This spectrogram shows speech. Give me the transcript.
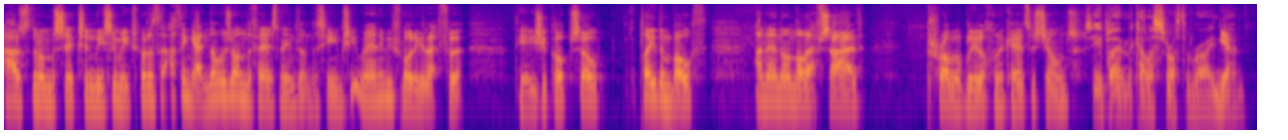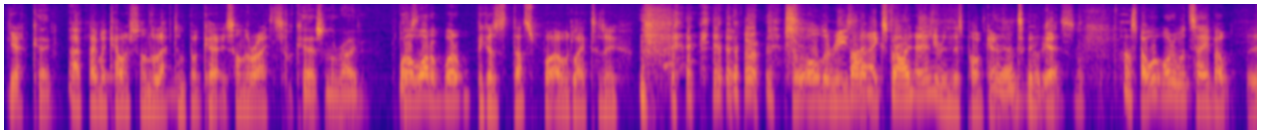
as the number six in recent weeks. But I, th- I think Endo was one of the first names on the team sheet, weren't he, before he left for the Asia Cup? So played them both, and then on the left side, probably looking at Curtis Jones. So you play McAllister off the right? Yeah, then? yeah. Okay. I play McAllister on the left and put Curtis on the right. Put Curtis on the right. Well, what, what, because that's what I would like to do. For all the reasons that I explained fine. earlier in this podcast. Yeah, okay. Yes. That's- Now, what, what I would say about uh,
